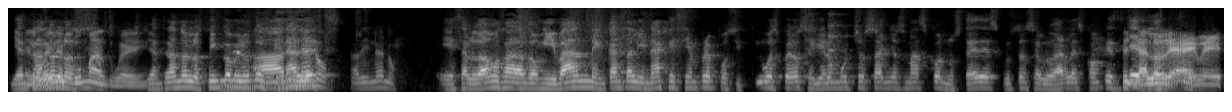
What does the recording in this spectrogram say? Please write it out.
ya entrando, en los, Pumas, ya entrando en los cinco minutos finales. a Dineno. Eh, saludamos a don Iván, me encanta el linaje, siempre positivo, espero seguir muchos años más con ustedes, gusto en saludarles, compis. Ya lo de güey.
